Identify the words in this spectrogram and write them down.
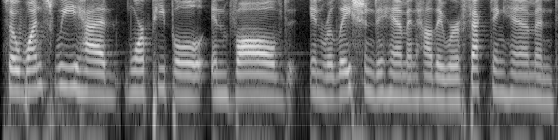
So once we had more people involved in relation to him and how they were affecting him and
